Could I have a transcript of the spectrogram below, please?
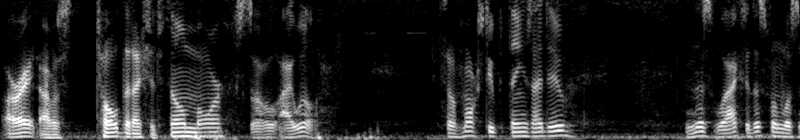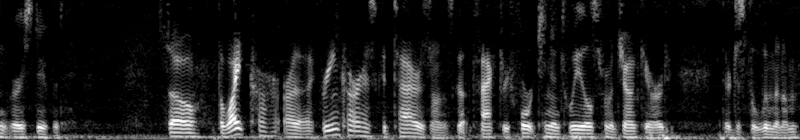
All right, I was told that I should film more, so I will. So more stupid things I do. And this, well, actually, this one wasn't very stupid. So the white car, or the green car has good tires on. It's got factory 14 inch wheels from a junkyard. They're just aluminum.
